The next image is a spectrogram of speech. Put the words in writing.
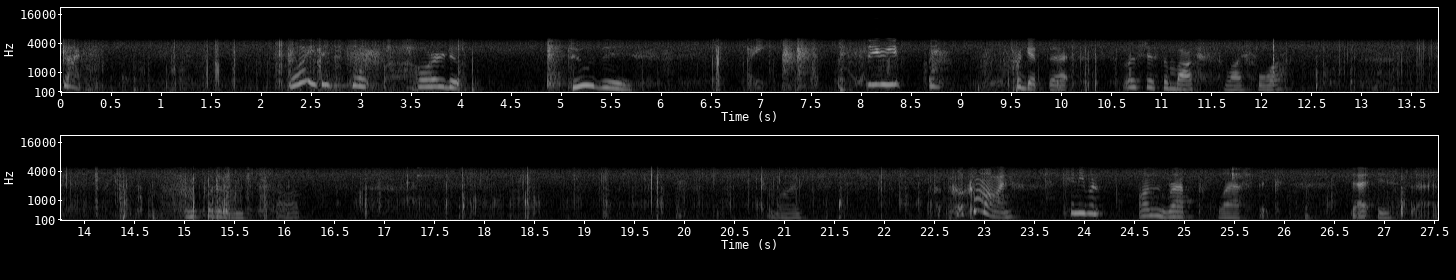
God. Why is it so hard to do this? I serious? Forget that. Let's just unbox Life 4. Let me put it on top. Come on. C come on. Can't even unwrap plastic. That is sad.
